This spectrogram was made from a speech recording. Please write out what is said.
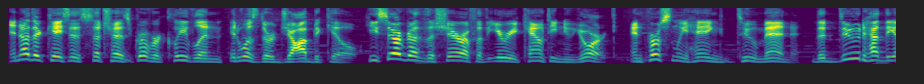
In other cases, such as Grover Cleveland, it was their job to kill. He served as the sheriff of Erie County, New York, and personally hanged two men. The dude had the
